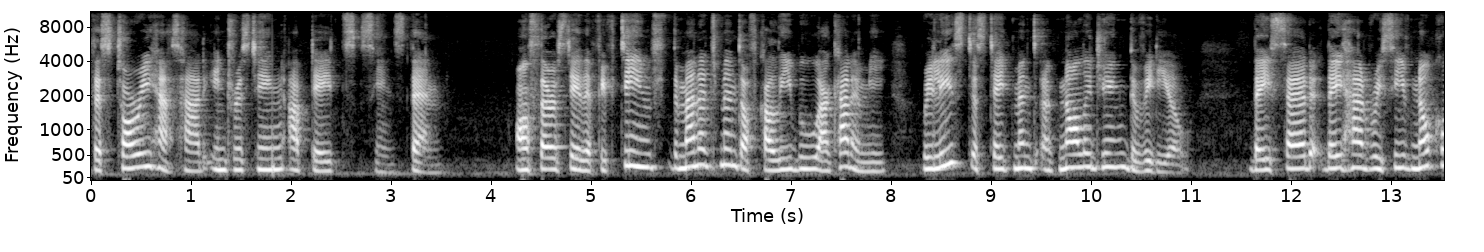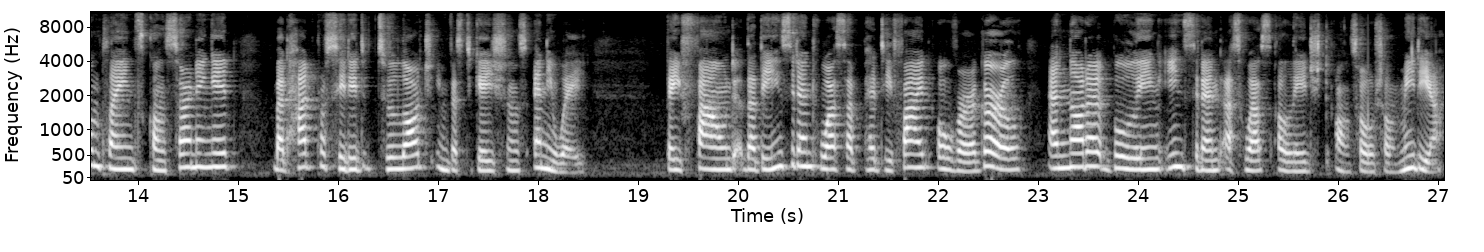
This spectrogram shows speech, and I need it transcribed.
The story has had interesting updates since then. On Thursday, the 15th, the management of Kalibu Academy released a statement acknowledging the video. They said they had received no complaints concerning it but had proceeded to lodge investigations anyway they found that the incident was a petty fight over a girl and not a bullying incident as was alleged on social media.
